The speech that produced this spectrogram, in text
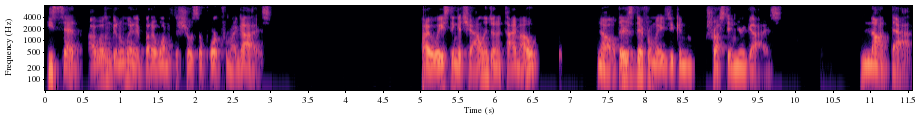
he said I wasn't going to win it, but I wanted to show support for my guys by wasting a challenge on a timeout. No, there's different ways you can trust in your guys. Not that.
